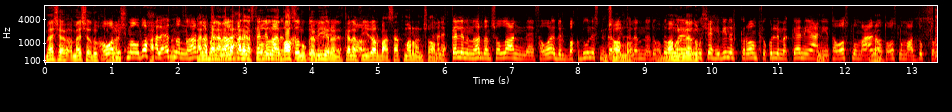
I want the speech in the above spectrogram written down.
ماشي ماشي يا دكتور هو ماشي. مش موضوع حلقتنا النهارده هنبقى نعمل حلقه عن ضخم وكبير هنتكلم آه. فيه أربع ساعات مرة إن شاء الله هنتكلم النهارده إن شاء الله عن فوائد البقدونس نكمل شاء الله. كلامنا يا دكتور. والمشاهدين الكرام في كل مكان يعني تواصلوا معنا نعم. وتواصلوا مع الدكتور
